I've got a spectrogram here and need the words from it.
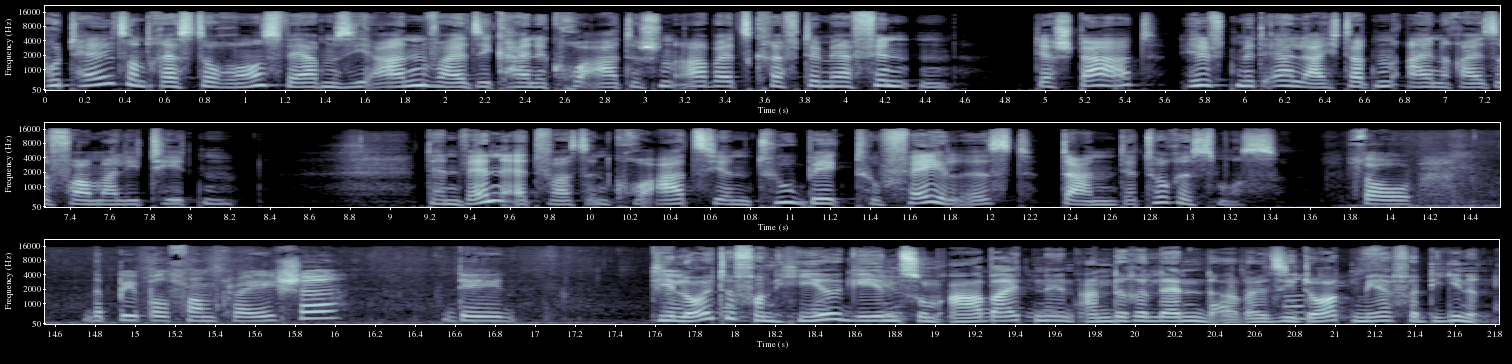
Hotels und Restaurants werben sie an, weil sie keine kroatischen Arbeitskräfte mehr finden. Der Staat hilft mit erleichterten Einreiseformalitäten. Denn wenn etwas in Kroatien too big to fail ist, dann der Tourismus. So, the people from Croatia, they die Leute von hier gehen zum Arbeiten in andere Länder, weil sie dort mehr verdienen.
